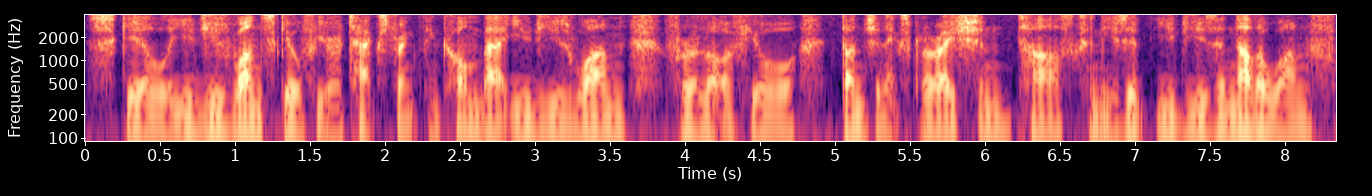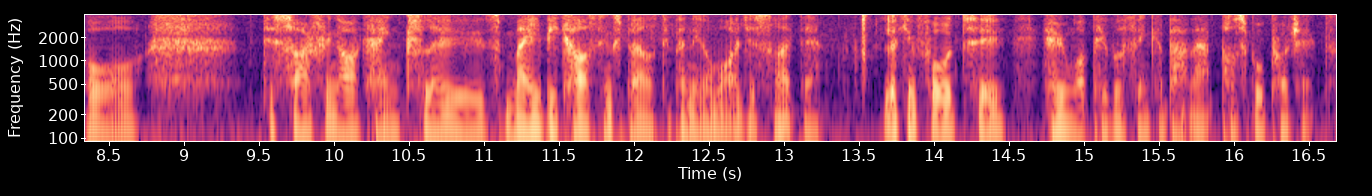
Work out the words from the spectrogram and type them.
skill. You'd use one skill for your attack strength in combat. You'd use one for a lot of your dungeon exploration tasks, and you'd use another one for deciphering arcane clues, maybe casting spells, depending on what I decide there. Looking forward to hearing what people think about that possible project.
